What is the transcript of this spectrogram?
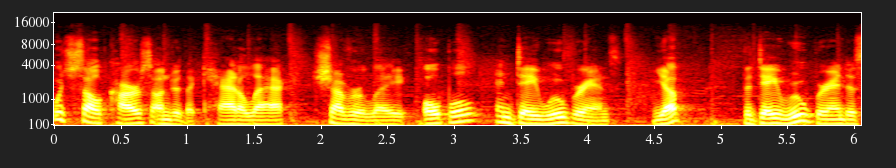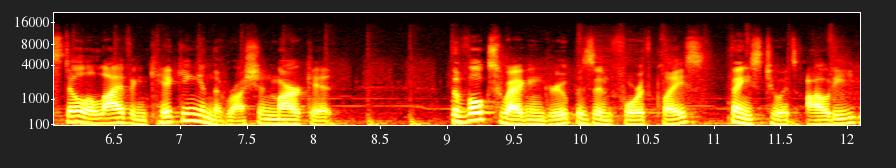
which sell cars under the Cadillac, Chevrolet, Opel, and Daewoo brands. Yep, the Daewoo brand is still alive and kicking in the Russian market. The Volkswagen Group is in fourth place, thanks to its Audi,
